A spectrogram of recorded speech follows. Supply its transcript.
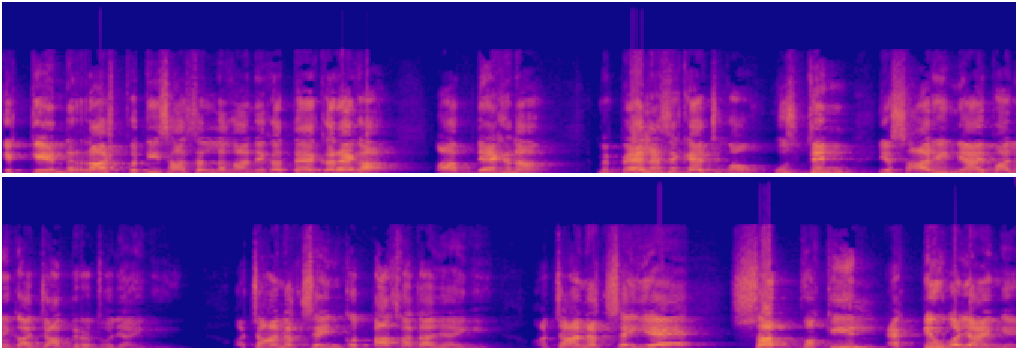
कि केंद्र राष्ट्रपति शासन लगाने का तय करेगा, आप देखना, मैं पहले से कह चुका हूँ, उस दिन यह सारी न्यायपालिका जागृत हो जाएगी। अचानक से इनको ताकत आ जाएगी। अचानक से ये सब वकील एक्टिव हो जाएँगे।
